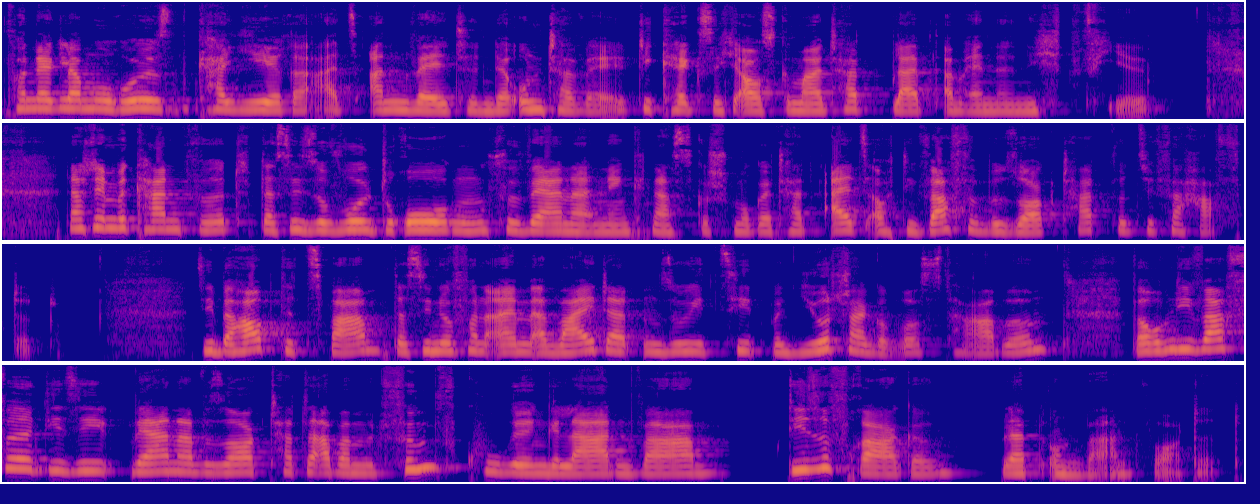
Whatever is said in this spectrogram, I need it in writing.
Von der glamourösen Karriere als Anwältin der Unterwelt, die Keck sich ausgemalt hat, bleibt am Ende nicht viel. Nachdem bekannt wird, dass sie sowohl Drogen für Werner in den Knast geschmuggelt hat, als auch die Waffe besorgt hat, wird sie verhaftet. Sie behauptet zwar, dass sie nur von einem erweiterten Suizid mit Jutta gewusst habe, warum die Waffe, die sie Werner besorgt hatte, aber mit fünf Kugeln geladen war. Diese Frage bleibt unbeantwortet.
